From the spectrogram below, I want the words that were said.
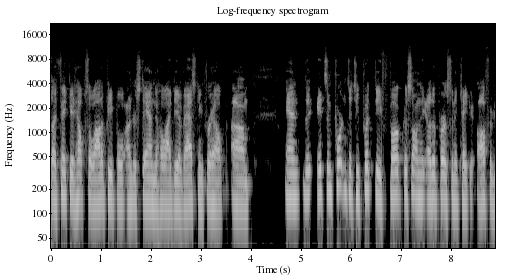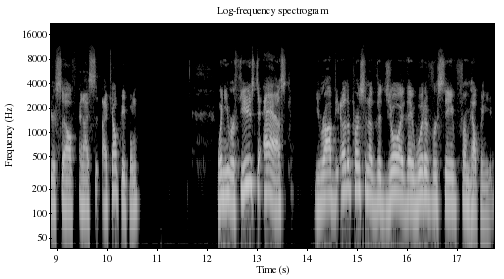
I think it helps a lot of people understand the whole idea of asking for help. Um, and the, it's important that you put the focus on the other person and take it off of yourself. And I, I tell people when you refuse to ask, you rob the other person of the joy they would have received from helping you.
